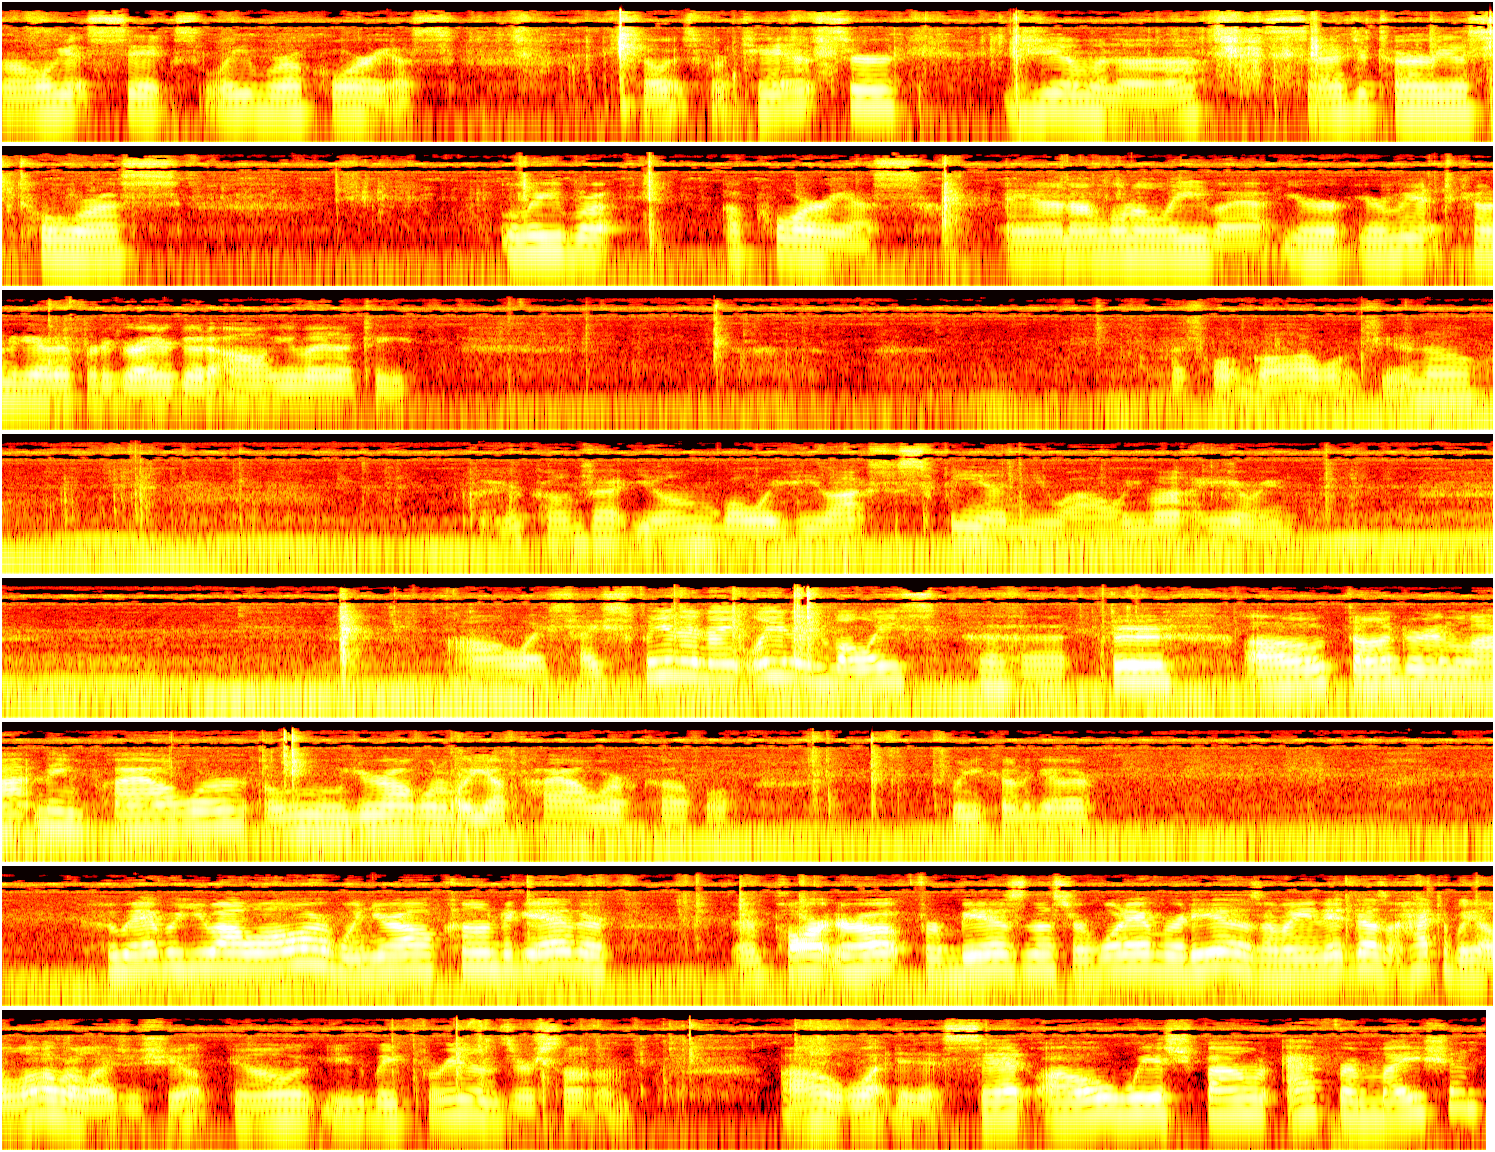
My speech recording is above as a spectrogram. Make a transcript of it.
I'm gonna get six. Libra, Aquarius. So it's for Cancer, Gemini, Sagittarius, Taurus, Libra, Aquarius. And I'm going to leave that. You're, you're meant to come together for the greater good of all humanity. That's what God wants you to know. Here comes that young boy. He likes to spin you all. You might hear him. I always say, spinning ain't winning, boys. oh, thunder and lightning power. Oh, you're all going to be a power couple when you come together. Whoever you all are, when you all come together and partner up for business or whatever it is, I mean, it doesn't have to be a love relationship. You know, you could be friends or something. Oh, what did it say? Oh, wishbone affirmation.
